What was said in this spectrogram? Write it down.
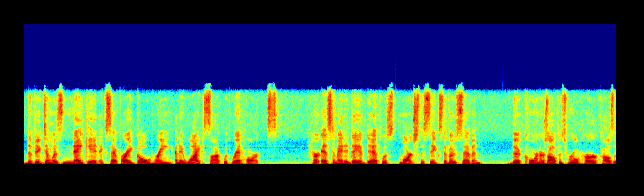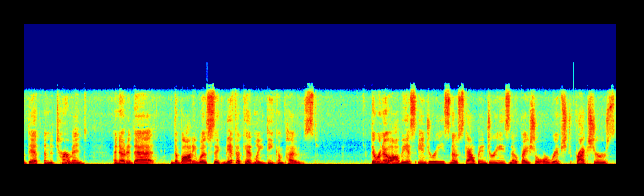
The victim was naked except for a gold ring and a white sock with red hearts. Her estimated day of death was March the 6th of 07. The coroner's office ruled her cause of death undetermined and noted that the body was significantly decomposed. There were no obvious injuries, no scalp injuries, no facial or rib fractures,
